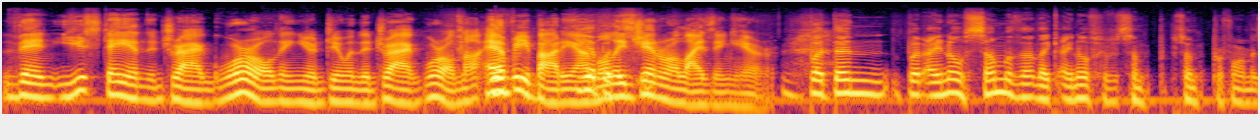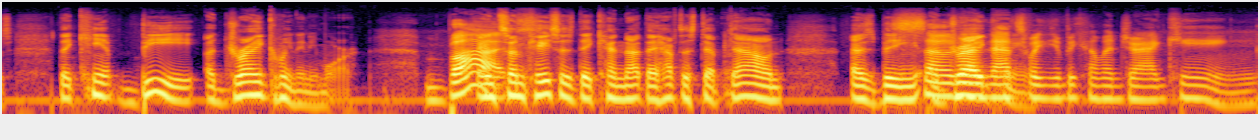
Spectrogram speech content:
then you stay in the drag world and you're doing the drag world. Not Yeah, everybody. I'm but only s- generalizing here. But then, but I know some of the like I know for some some performers they can't be a drag queen anymore. But In some cases, they cannot. They have to step down as being so a drag then that's queen. when you become a drag king.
